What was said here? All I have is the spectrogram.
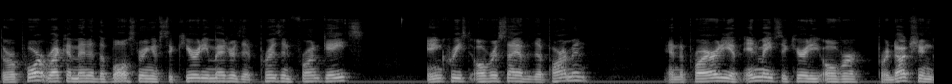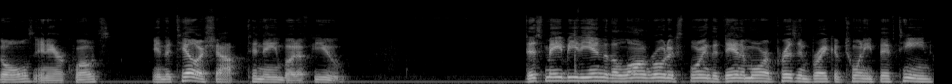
The report recommended the bolstering of security measures at prison front gates, increased oversight of the department, and the priority of inmate security over production goals, in air quotes, in the tailor shop, to name but a few. This may be the end of the long road exploring the Dannemora prison break of 2015,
